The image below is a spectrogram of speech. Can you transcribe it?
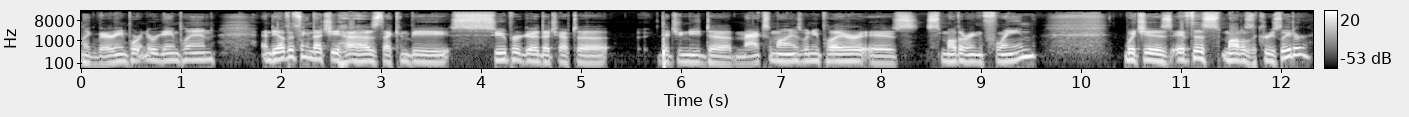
Like very important to her game plan. And the other thing that she has that can be super good that you have to that you need to maximize when you play her is smothering flame which is if this model is a cruise leader,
